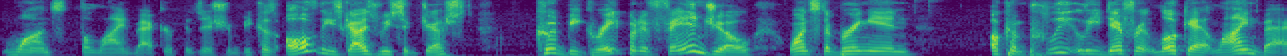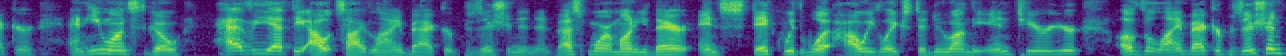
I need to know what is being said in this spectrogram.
wants the linebacker position. Because all of these guys we suggest could be great, but if Fangio wants to bring in a completely different look at linebacker and he wants to go heavy at the outside linebacker position and invest more money there and stick with what how he likes to do on the interior of the linebacker position,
